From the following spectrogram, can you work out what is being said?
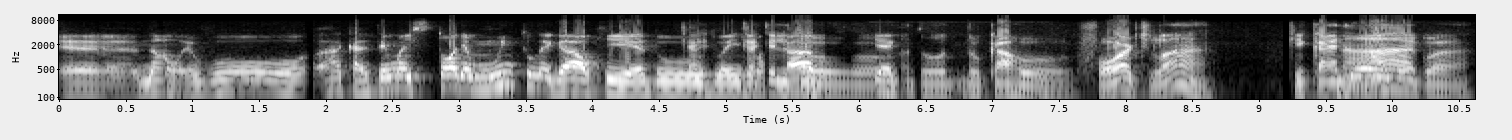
É, não, eu vou. Ah, cara, tem uma história muito legal que é do que, Duende que é Macabro. Do, que é... do, do carro forte lá? Que cai na água.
